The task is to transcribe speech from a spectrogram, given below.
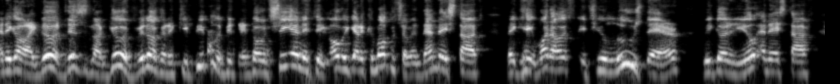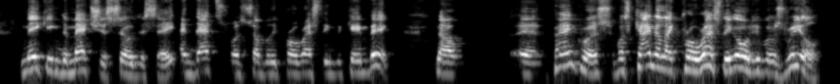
And they go like, dude, this is not good. We're not going to keep people if they don't see anything. Oh, we got to come up with something. And then they start making, hey, what else? If you lose there, we go to you. And they start making the matches, so to say. And that's when suddenly pro wrestling became big. Now, uh, Pancrase was kind of like pro wrestling. Oh, it was real.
